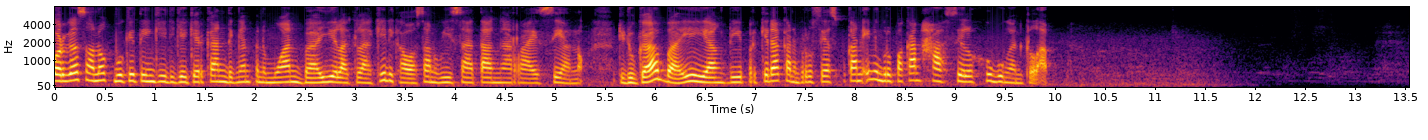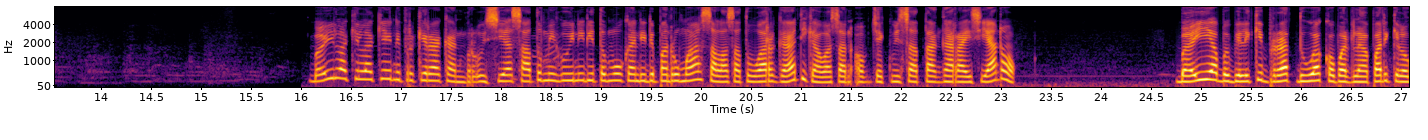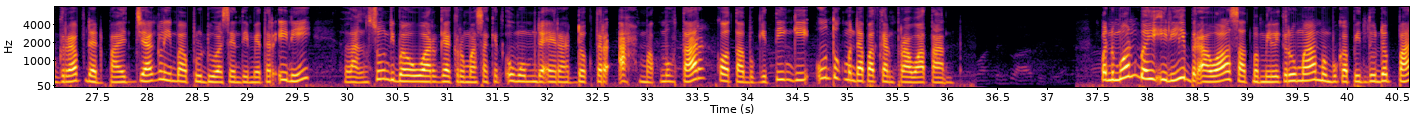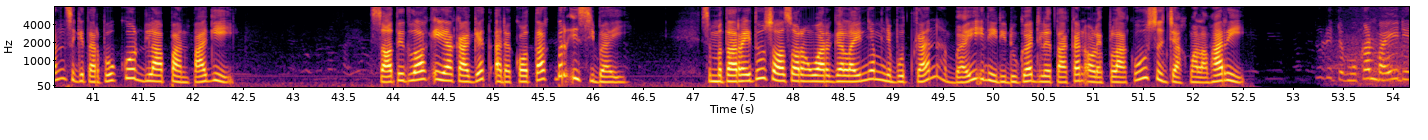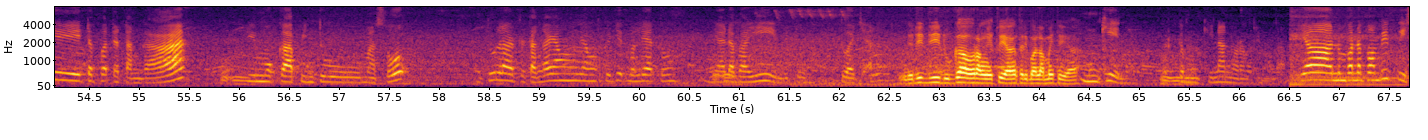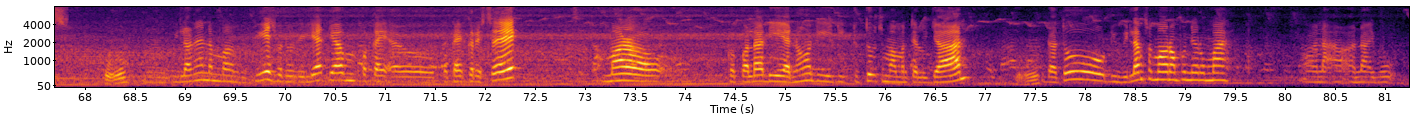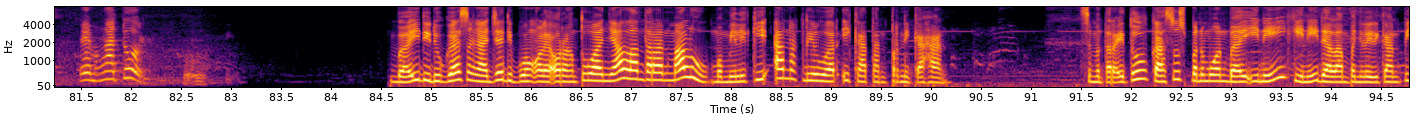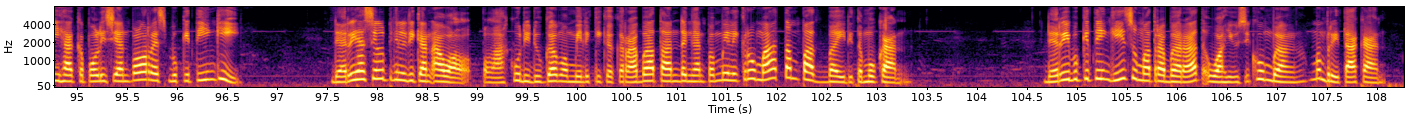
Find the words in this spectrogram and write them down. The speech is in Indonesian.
Warga Sanok Bukit Tinggi digegerkan dengan penemuan bayi laki-laki di kawasan wisata Ngarai Sianok. Diduga bayi yang diperkirakan berusia sepekan ini merupakan hasil hubungan gelap. Bayi laki-laki yang diperkirakan berusia satu minggu ini ditemukan di depan rumah salah satu warga di kawasan objek wisata Ngarai Sianok. Bayi yang memiliki berat 2,8 kg dan panjang 52 cm ini langsung dibawa warga ke Rumah Sakit Umum Daerah Dr. Ahmad Muhtar, Kota Bukit Tinggi untuk mendapatkan perawatan. Penemuan bayi ini berawal saat pemilik rumah membuka pintu depan sekitar pukul 8 pagi. Saat itulah ia kaget ada kotak berisi bayi. Sementara itu salah seorang warga lainnya menyebutkan bayi ini diduga diletakkan oleh pelaku sejak malam hari. Ditemukan bayi di tempat tetangga, di muka pintu masuk itulah tetangga yang yang terkejut melihat tuh ini ada bayi gitu. Itu aja. Jadi diduga orang itu yang terima malam itu ya? Mungkin. Hmm. kemungkinan orang terima malam ya numpang numpang pipis. Hmm. hmm, bilangnya numpang pipis baru dilihat dia pakai uh, pakai kresek mal kepala dia no ditutup sama mantel hujan. Hmm. udah tuh dibilang sama orang punya rumah. Anak anak ibu. Eh mengatur. Hmm. Bayi diduga sengaja dibuang oleh orang tuanya lantaran malu memiliki anak di luar ikatan pernikahan. Sementara itu, kasus penemuan bayi ini kini dalam penyelidikan pihak kepolisian Polres Bukit Tinggi. Dari hasil penyelidikan awal, pelaku diduga memiliki kekerabatan dengan pemilik rumah tempat bayi ditemukan. Dari Bukit Tinggi, Sumatera Barat, Wahyu Sikumbang memberitakan.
